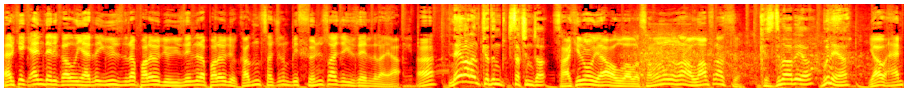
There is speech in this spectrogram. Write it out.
Erkek en delikanlı yerde 100 lira para ödüyor. 150 lira para ödüyor. Kadın saçının bir fönü sadece 150 lira ya. Ha? Ne var lan kadın saçınca? Sakin ol ya Allah Allah. Sana ne oluyor lan Allah'ın Fransızı? Kızdım abi ya. Bu ne ya? Ya hem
